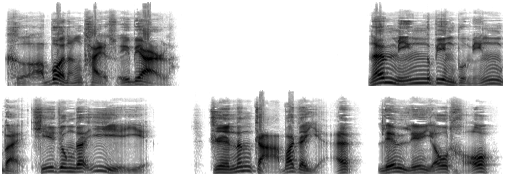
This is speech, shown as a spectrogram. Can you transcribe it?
可不能太随便了。南明并不明白其中的意义，只能眨巴着眼，连连摇头。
